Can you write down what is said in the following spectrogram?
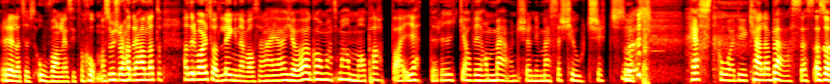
relativt ovanliga situation. Alltså förstår du, hade det, handlat, hade det varit så att lögnen var så här, jag ljög om att mamma och pappa är jätterika och vi har mansion i Massachusetts och hästgård i Calabasas. Alltså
